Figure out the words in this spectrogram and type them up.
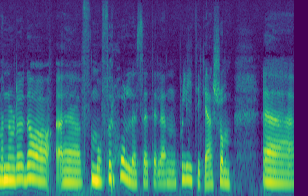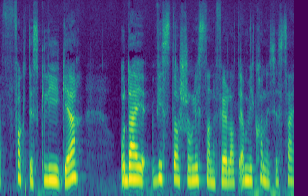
Men når de da eh, må forholde seg til en politiker som faktisk lyger, og de, hvis da journalistene føler at ja, vi kan ikke si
